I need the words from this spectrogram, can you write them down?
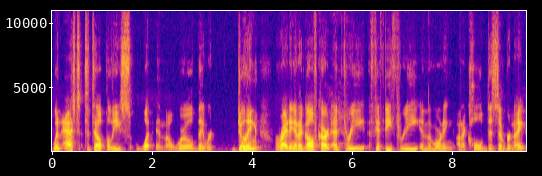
When asked to tell police what in the world they were doing riding in a golf cart at 3:53 in the morning on a cold December night,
